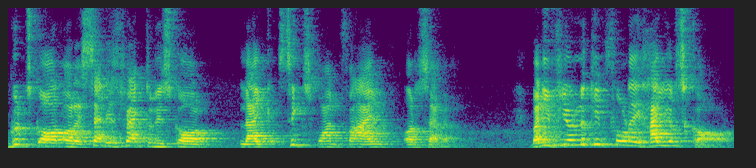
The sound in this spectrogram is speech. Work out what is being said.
good score or a satisfactory score like 6.5 or 7. But if you're looking for a higher score,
